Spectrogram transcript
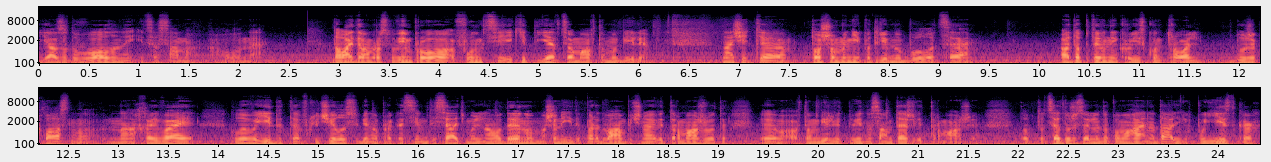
я задоволений, і це саме головне. Давайте вам розповім про функції, які є в цьому автомобілі. Значить, е, то, що мені потрібно було, це адаптивний круїз-контроль. Дуже класно на хайвеї. Коли ви їдете, включили собі, наприклад, 70 миль на годину, машина їде перед вами, починає відтормажувати. е, Автомобіль, відповідно, сам теж відтормажує. Тобто це дуже сильно допомагає на дальніх поїздках,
